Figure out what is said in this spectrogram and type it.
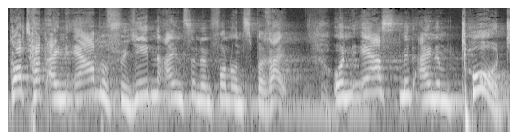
Gott hat ein Erbe für jeden einzelnen von uns bereit. Und erst mit einem Tod,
